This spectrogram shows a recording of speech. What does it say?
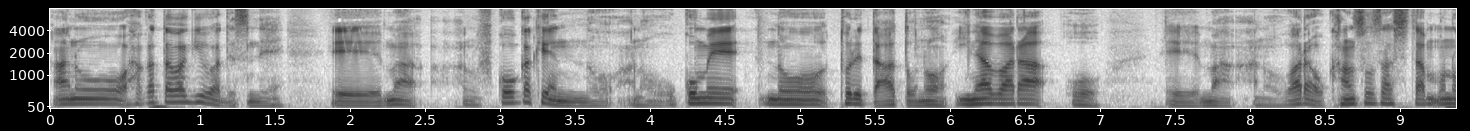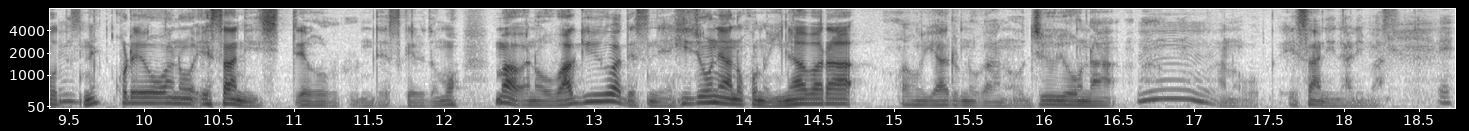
あの博多和牛はですね、えー、まああの福岡県のあのお米の取れた後の稲わらをえー、まあ、あの藁を乾燥させたものですね、うん、これをあの餌にしておるんですけれども、まあ、あの和牛はですね非常にあのこの稲わらをやるのがあの重要な、うん、あの餌になります。え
